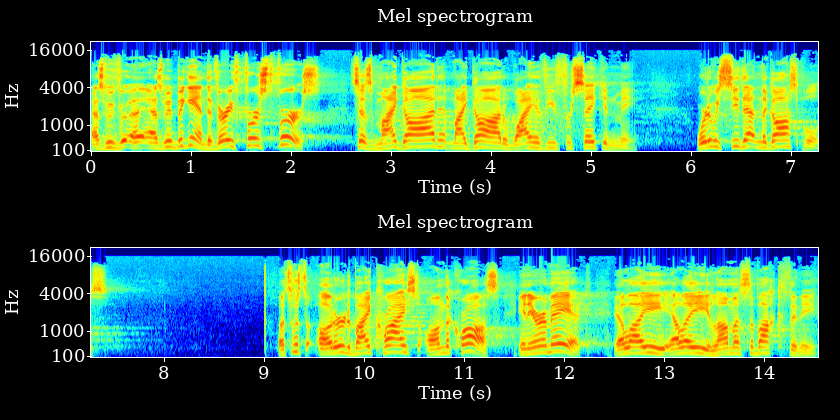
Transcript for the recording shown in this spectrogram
As we, uh, as we began, the very first verse says, My God, my God, why have you forsaken me? Where do we see that in the Gospels? That's what's uttered by Christ on the cross in Aramaic. Elai, Elai, lama sabachthani.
